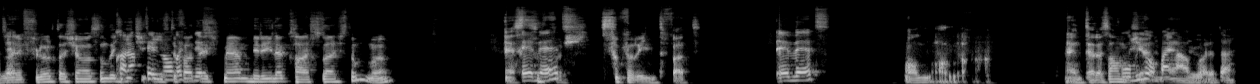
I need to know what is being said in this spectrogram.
yani flört aşamasında Karakterin hiç iltifat olabilir. etmeyen biriyle karşılaştın mı? Yani evet. Sıfır, sıfır iltifat. Evet. Allah Allah. Enteresan bir şey. Oluyor bayağı bu arada.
